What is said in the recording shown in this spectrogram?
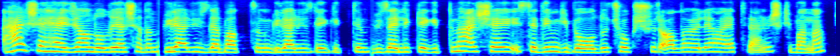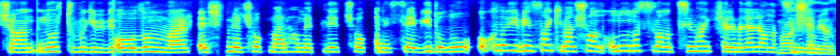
Her şey heyecan dolu yaşadım. Güler yüzle baktım, güler yüzle gittim, güzellikle gittim. Her şey istediğim gibi oldu. Çok şükür Allah öyle hayat vermiş ki bana. Şu an nur tubu gibi bir oğlum var. Eşim de çok merhametli, çok hani sevgi dolu. O kadar iyi bir insan ki ben şu an onu nasıl anlatayım, hangi kelimelerle anlatayım Maşallah. bilemiyorum.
